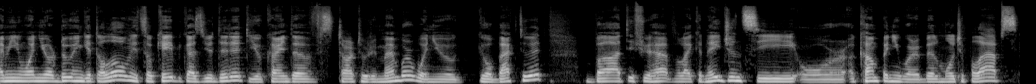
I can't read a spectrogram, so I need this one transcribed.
I mean, when you're doing it alone, it's okay because you did it. You kind of start to remember when you go back to it. But if you have like an agency or a company where you build multiple apps,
